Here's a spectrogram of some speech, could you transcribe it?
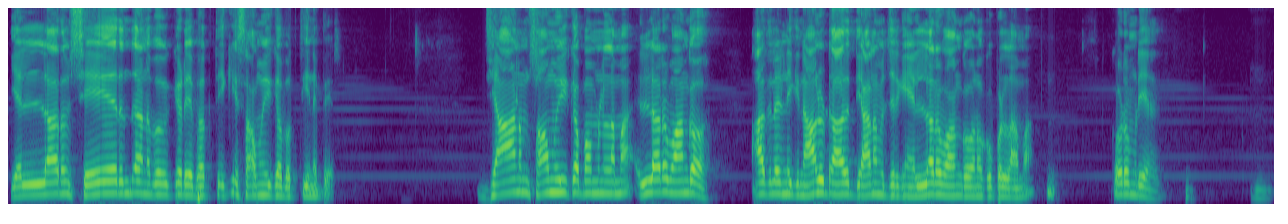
எல்லாரும் சேர்ந்து அனுபவிக்கக்கூடிய பக்திக்கு சாமூகிக பக்தின்னு பேர். தியானம் சாமூகிக்க பண்ணலாமா எல்லாரும் வாங்கோ. அதில் இன்றைக்கி நாலு டு ஆறு தியானம் வச்சுருக்கேன். எல்லாரும் வாங்கோ உனக்கு கூப்பிடலாமா? கூப்பிட முடியாது. ம்.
